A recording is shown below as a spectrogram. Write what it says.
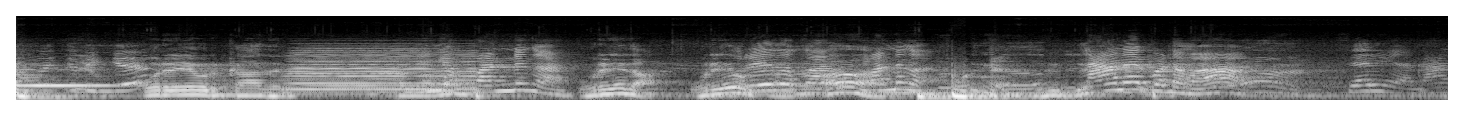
நினைக்கிறீங்க ஒரே ஒரு காதல். நீங்க பண்ணுங்க. ஒரே தான் ஒரே ஒரு ஒரே காதல். பண்ணுங்க. நானே பண்ணவா? சரிங்க நானே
